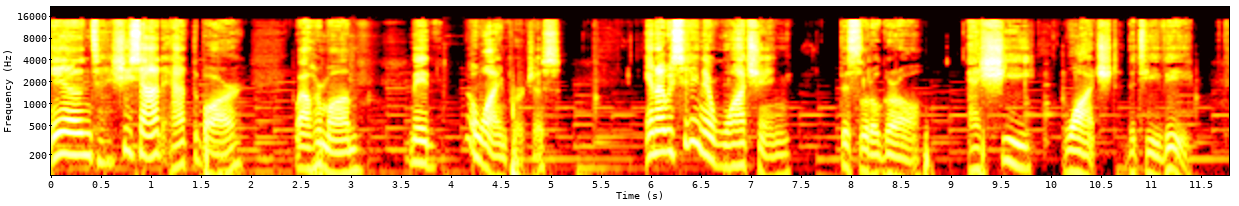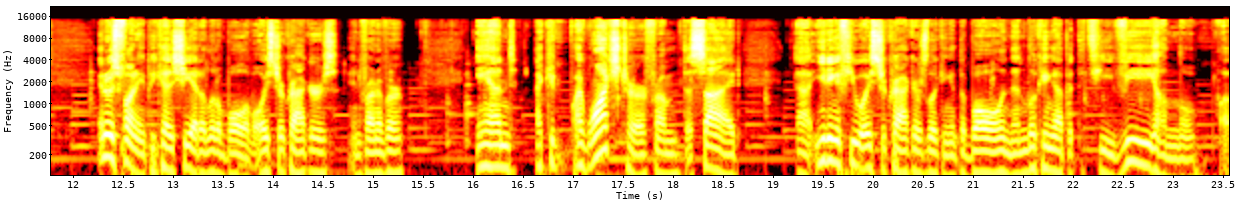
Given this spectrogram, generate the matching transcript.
And she sat at the bar while her mom made a wine purchase. And I was sitting there watching this little girl as she watched the TV. And it was funny because she had a little bowl of oyster crackers in front of her. And I could I watched her from the side uh, eating a few oyster crackers, looking at the bowl, and then looking up at the TV on the uh,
